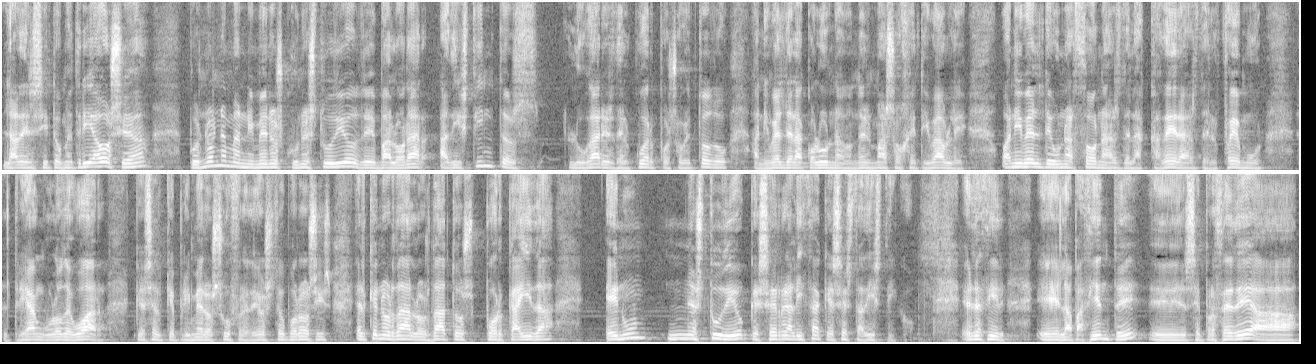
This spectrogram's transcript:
La densitometría ósea pues no es ni más ni menos que un estudio de valorar a distintos lugares del cuerpo, sobre todo a nivel de la columna, donde es más objetivable, o a nivel de unas zonas de las caderas, del fémur, el triángulo de War, que es el que primero sufre de osteoporosis, el que nos da los datos por caída en un estudio que se realiza que es estadístico. Es decir, eh, la paciente eh, se procede a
